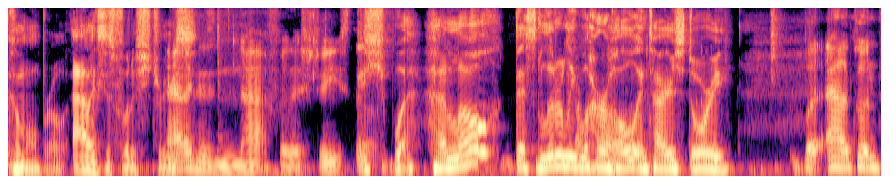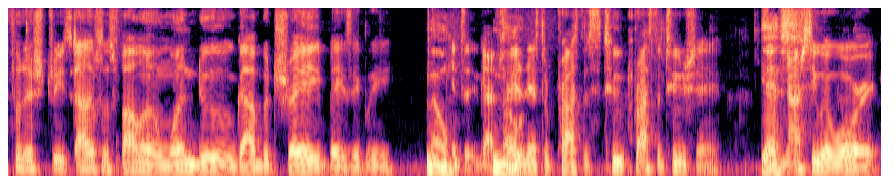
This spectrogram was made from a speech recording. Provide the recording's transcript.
Come on, bro. Alex is for the streets. Alex is not for the streets though. What? Hello? That's literally what her oh. whole entire story. But Alex wasn't for the streets. Alex was following one dude, got betrayed basically. No. Into, got No. traded into prostitute prostitution. Yes. And now she with Worick.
